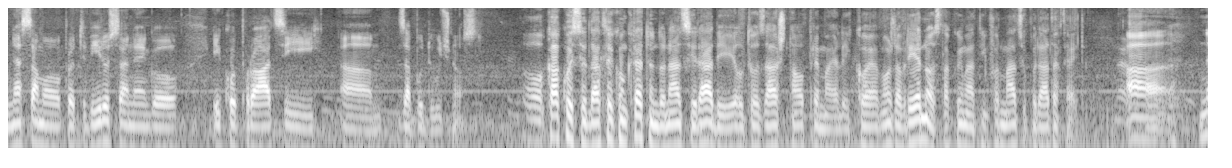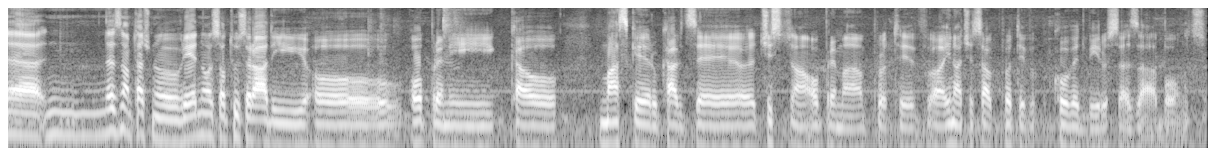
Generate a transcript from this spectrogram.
ne samo protiv virusa, nego i korporaciji za budućnost. O kakvoj se dakle konkretno donaciji radi, je li to zaštna oprema ili koja je možda vrijednost, ako imate informaciju, podatak tajte? A, ne, ne znam tačno vrijednost, ali tu se radi o opremi kao maske, rukavice, čista oprema protiv, inače sad protiv COVID virusa za bolnicu.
